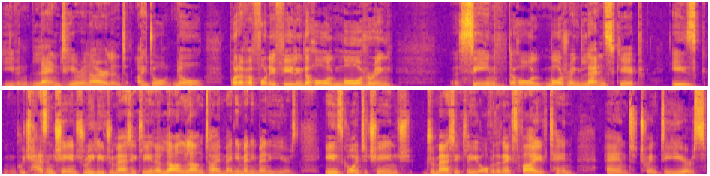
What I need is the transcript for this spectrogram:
even land here in Ireland, I don't know. But I have a funny feeling the whole motoring scene, the whole motoring landscape is which hasn't changed really dramatically in a long long time many many many years is going to change dramatically over the next 5 10 and 20 years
